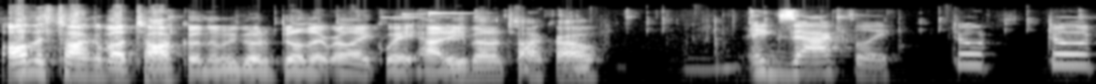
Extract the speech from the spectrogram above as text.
All this talk about taco, and then we go to build it. We're like, wait, how do you build a taco? exactly. Doot, doot,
